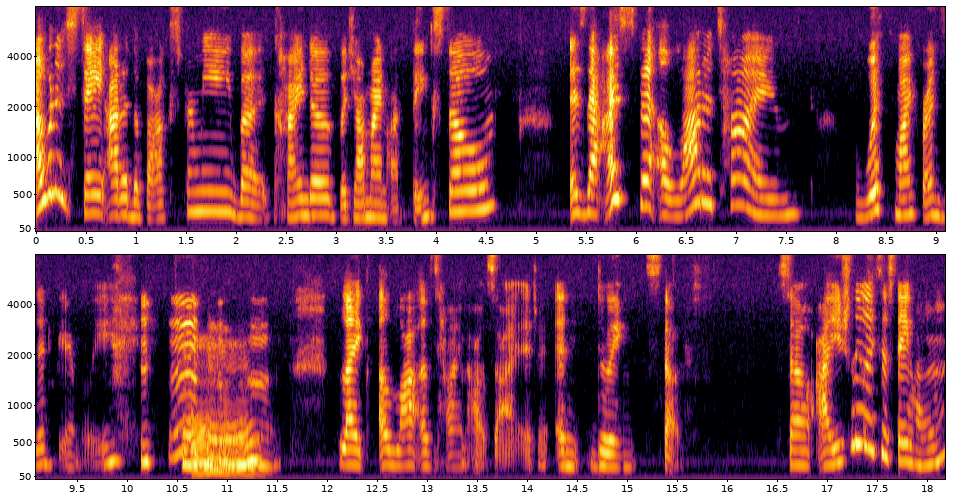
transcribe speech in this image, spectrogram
I wouldn't say out of the box for me, but kind of. But y'all might not think so. Is that I spent a lot of time with my friends and family. Mhm. Like a lot of time outside and doing stuff. So I usually like to stay home.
